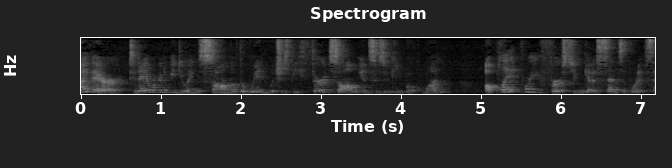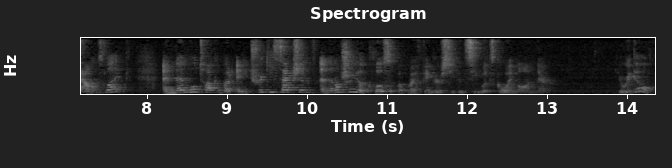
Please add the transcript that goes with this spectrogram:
Hi there! Today we're going to be doing Song of the Wind, which is the third song in Suzuki Book 1. I'll play it for you first so you can get a sense of what it sounds like, and then we'll talk about any tricky sections, and then I'll show you a close-up of my fingers so you can see what's going on there. Here we go.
